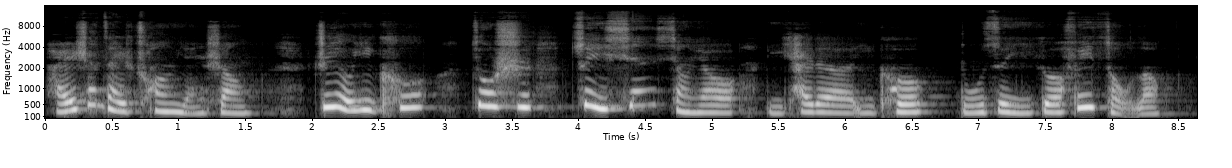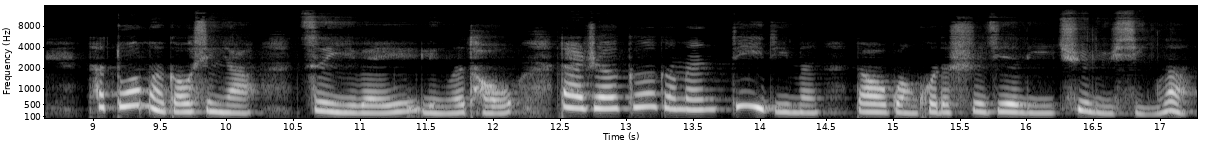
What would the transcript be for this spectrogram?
还站在窗沿上。只有一颗，就是最先想要离开的一颗，独自一个飞走了。他多么高兴呀！自以为领了头，带着哥哥们、弟弟们到广阔的世界里去旅行了。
